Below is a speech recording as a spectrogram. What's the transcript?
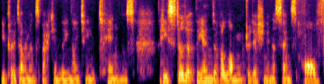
Euclid's Elements back in the 1910s. He stood at the end of a long tradition in a sense of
